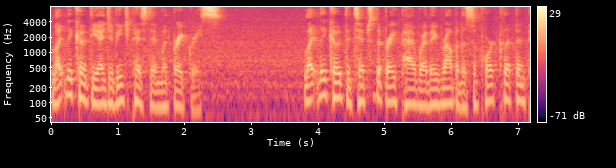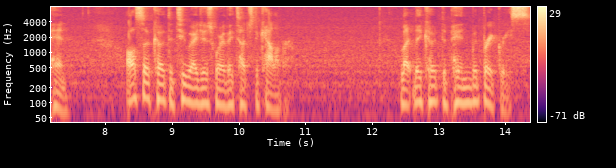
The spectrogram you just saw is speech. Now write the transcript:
Lightly coat the edge of each piston with brake grease. Lightly coat the tips of the brake pad where they rub with the support clip and pin. Also coat the two edges where they touch the caliper. Lightly coat the pin with brake grease.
